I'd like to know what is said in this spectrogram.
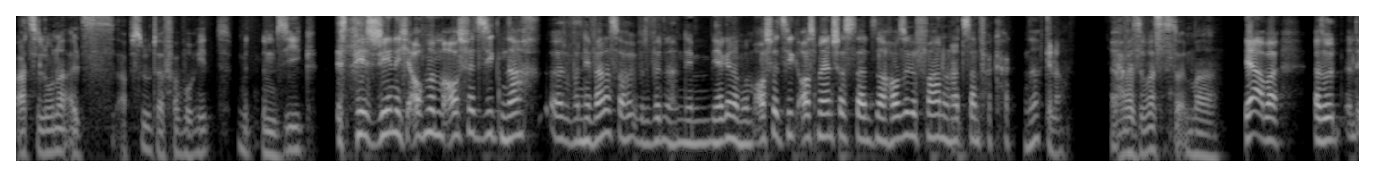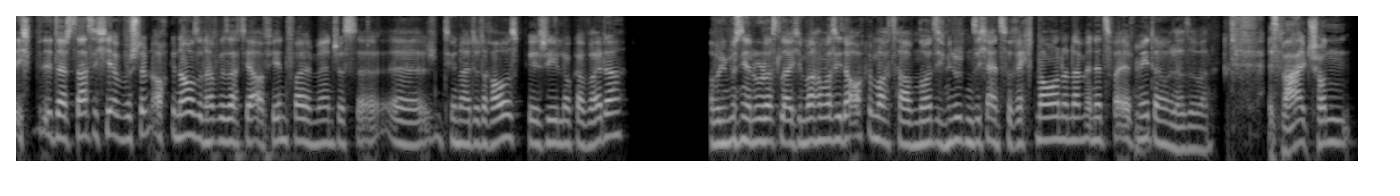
Barcelona als absoluter Favorit mit einem Sieg. Ist PSG nicht auch mit dem Auswärtssieg nach, äh, nee, war das auch, dem, ja genau, mit dem Auswärtssieg aus Manchester nach Hause gefahren und hat es dann verkackt, ne? Genau. Ja, aber sowas ist doch immer. Ja, aber also ich, da saß ich hier bestimmt auch genauso und habe gesagt, ja, auf jeden Fall Manchester äh, United raus, PSG locker weiter. Aber die müssen ja nur das gleiche machen, was sie da auch gemacht haben. 90 Minuten sich ein zurechtmauern und am Ende zwei Elfmeter oder sowas. Es war halt schon.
